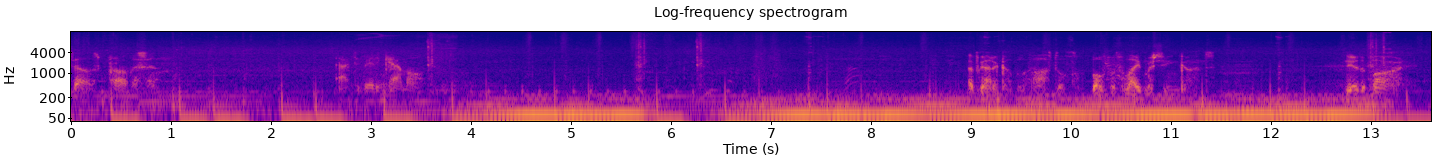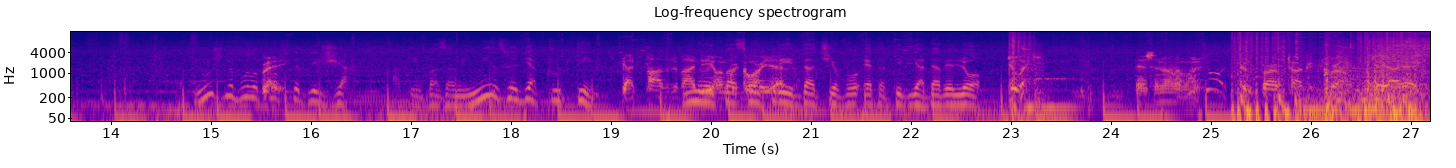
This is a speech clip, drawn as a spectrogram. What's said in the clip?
Sounds promising. Activating camo. I've got a couple of hostiles, both with light machine guns. Near the barn. Нужно было Ready. просто бежать, а ты возомнил себя крутым. Got positive ID ну on посмотри, Gregoria. до чего это тебя довело. Do it! There's another one. Confirm target crow. KIA.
